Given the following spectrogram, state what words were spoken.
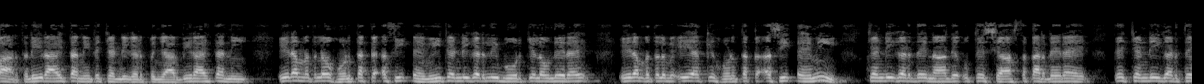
ਭਾਰਤ ਦੀ ਰਾਜਧਾਨੀ ਤੇ ਚੰਡੀਗੜ੍ਹ, ਪੰਜਾਬ ਦੀ ਰਾਜਧਾਨੀ। ਇਹਦਾ ਮਤਲਬ ਹੁਣ ਤੱਕ ਅਸੀਂ ਐਵੇਂ ਹੀ ਚੰਡੀਗੜ੍ਹ ਲਈ ਮੋਰਚੇ ਲਾਉਂਦੇ ਰਹੇ। ਇਹਦਾ ਮਤਲਬ ਇਹ ਹੈ ਕਿ ਹੁਣ ਤੱਕ ਅਸੀਂ ਐਵੇਂ ਹੀ ਚੰਡੀਗੜ੍ਹ ਦੇ ਨਾਂ ਦੇ ਉੱਤੇ ਸਿਆਸਤ ਕਰਦੇ ਰਹੇ ਤੇ ਚੰਡੀਗੜ੍ਹ ਤੇ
